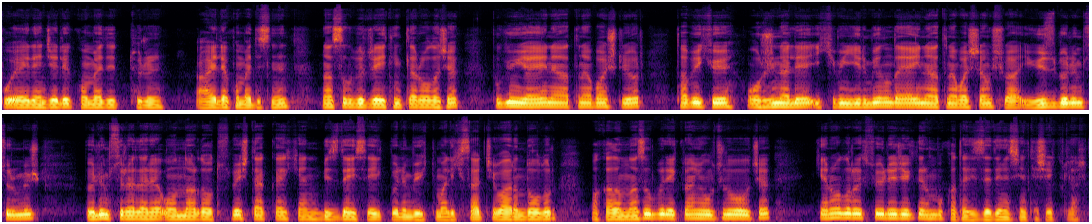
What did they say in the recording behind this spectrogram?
bu eğlenceli komedi türü aile komedisinin nasıl bir reytingler olacak. Bugün yayın hayatına başlıyor. Tabii ki orijinali 2020 yılında yayın hayatına başlamış ve 100 bölüm sürmüş. Bölüm süreleri onlarda 35 dakikayken bizde ise ilk bölüm büyük ihtimal 2 saat civarında olur. Bakalım nasıl bir ekran yolculuğu olacak. Genel olarak söyleyeceklerim bu kadar. İzlediğiniz için teşekkürler.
